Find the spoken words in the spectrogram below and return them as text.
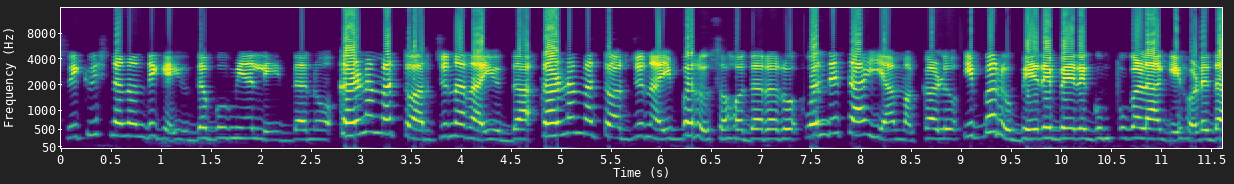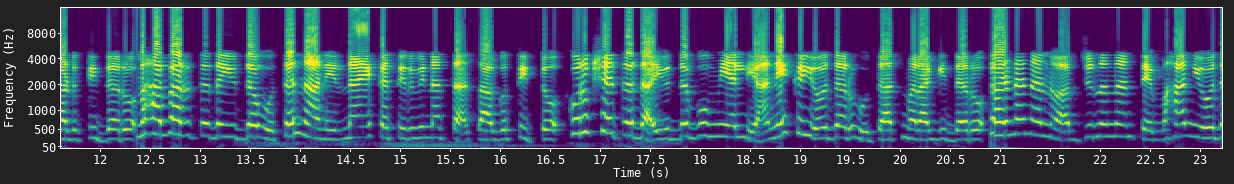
ಶ್ರೀಕೃಷ್ಣನೊಂದಿಗೆ ಯುದ್ಧ ಭೂಮಿಯಲ್ಲಿ ಇದ್ದನು. ಕರ್ಣ ಮತ್ತು ಅರ್ಜುನರ ಯುದ್ಧ, ಕರ್ಣ ಮತ್ತು ಅರ್ಜುನ ಇಬ್ಬರು ಸಹೋದರರು, ಒಂದೇ ತಾಯಿಯ ಮಕ್ಕಳು, ಇಬ್ಬರು ಬೇರೆ ಬೇರೆ ಗುಂಪುಗಳಾಗಿ ಹೊಡೆದಾಡುತ್ತಿದ್ದರು. ಮಹಾಭಾರತದ ಯುದ್ಧವು ತನ್ನ ನಿರ್ಣಾಯಕ ತಿರುವಿನತ್ತ ಸಾಗುತ್ತಿತ್ತು. ಕುರುಕ್ಷೇತ್ರದ ಯುದ್ಧ ಭೂಮಿಯಲ್ಲಿ ಅನೇಕ ಯೋಧರು ಹುತಾತ್ಮರಾಗಿದ್ದರು. ಕರ್ಣನನ್ನು ಅರ್ಜುನನಂತೆ ಮಹಾನ್ ಯೋಧ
